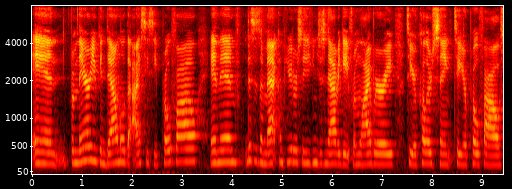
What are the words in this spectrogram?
and from there you can download the ICC profile and then this is a Mac computer so you can just navigate from library to your ColorSync to your profiles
